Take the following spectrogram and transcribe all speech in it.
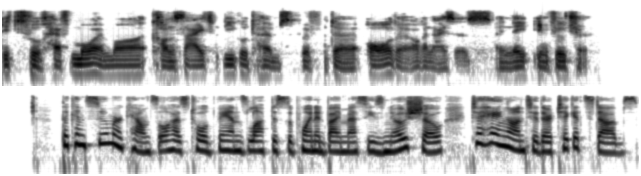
needs to have more and more concise legal terms with the all the organizers in in future. The Consumer Council has told fans left disappointed by Messi's no-show to hang on to their ticket stubs.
